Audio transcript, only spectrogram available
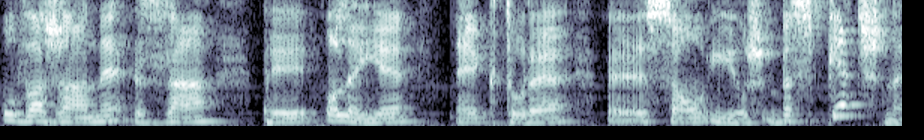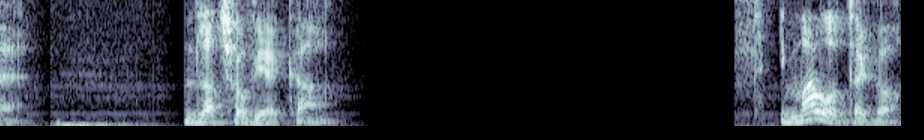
uważane za e, oleje, które są już bezpieczne dla człowieka. I mało tego,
